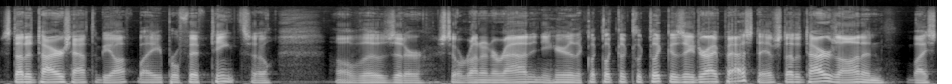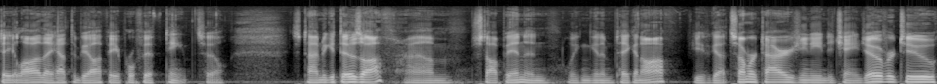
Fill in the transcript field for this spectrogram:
Studded tires have to be off by April 15th. So all those that are still running around and you hear the click, click, click, click, click as they drive past, they have studded tires on, and by state law, they have to be off April 15th. So it's time to get those off. Um, stop in and we can get them taken off. If you've got summer tires you need to change over to,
